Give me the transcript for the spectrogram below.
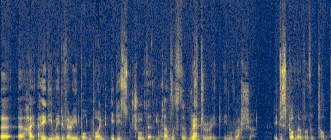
Uh, uh, Heidi made a very important point. It is true that in terms of the rhetoric in Russia, it has gone over the top,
